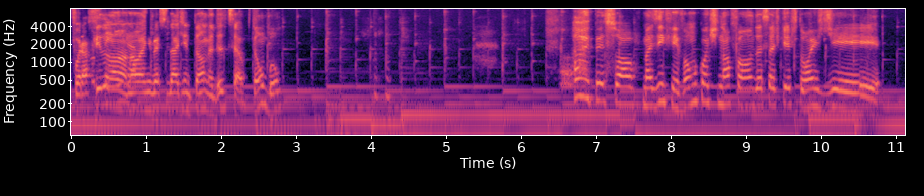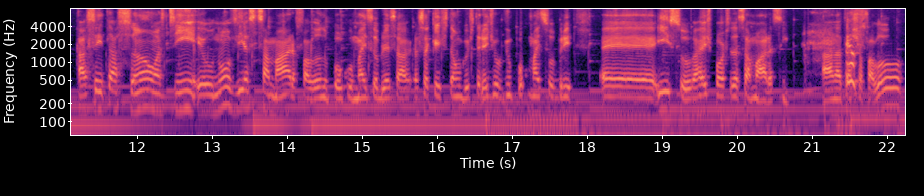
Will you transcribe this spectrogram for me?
Furar fila na, na universidade, então, meu Deus do céu, tão bom. Ai, pessoal, mas enfim, vamos continuar falando dessas questões de aceitação, assim, eu não ouvi a Samara falando um pouco mais sobre essa, essa questão, gostaria de ouvir um pouco mais sobre é, isso, a resposta da Samara, assim. A Natasha falou,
